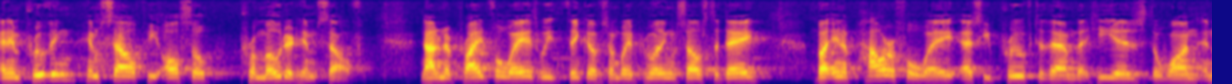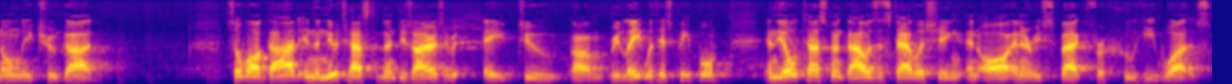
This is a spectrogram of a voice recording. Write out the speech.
And in proving himself, he also promoted himself. Not in a prideful way, as we think of somebody promoting themselves today, but in a powerful way as he proved to them that he is the one and only true God. So while God in the New Testament desires a, a, to um, relate with his people, in the Old Testament, God was establishing an awe and a respect for who he was.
